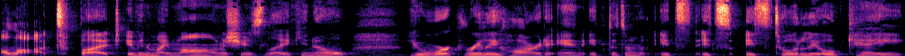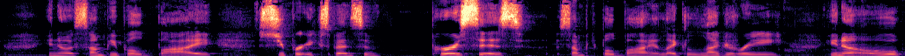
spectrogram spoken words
a lot. But even my mom she's like you know you work really hard and it doesn't it's it's it's totally okay. You know some people buy super expensive purses. Some people buy like luxury you know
